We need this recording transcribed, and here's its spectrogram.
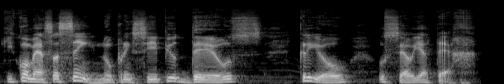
que começa assim: no princípio Deus criou o céu e a terra.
